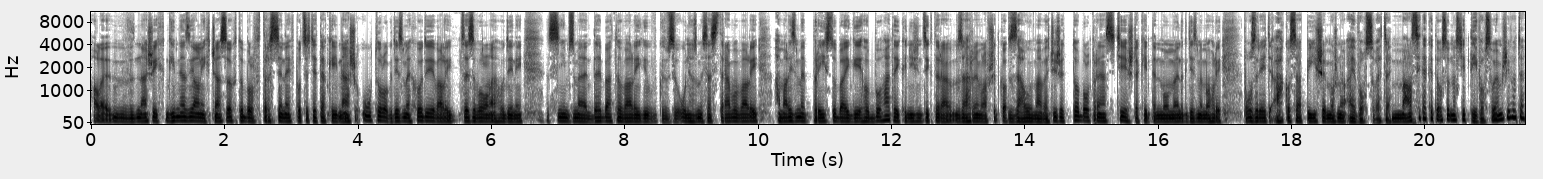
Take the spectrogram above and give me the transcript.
ale v našich gymnaziálnych časoch to bol v Trstenej v podstate taký náš útulok, kde sme chodievali cez voľné hodiny, s ním sme debatovali, u ňom sme sa stravovali a mali sme prístup aj k jeho bohatej knižnici, ktorá zahrňovala všetko zaujímavé. Čiže to bol pre nás tiež taký ten moment, kde sme mohli pozrieť, ako sa píše možno aj vo svete. Mal si takéto osobnosti ty vo svojom živote?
